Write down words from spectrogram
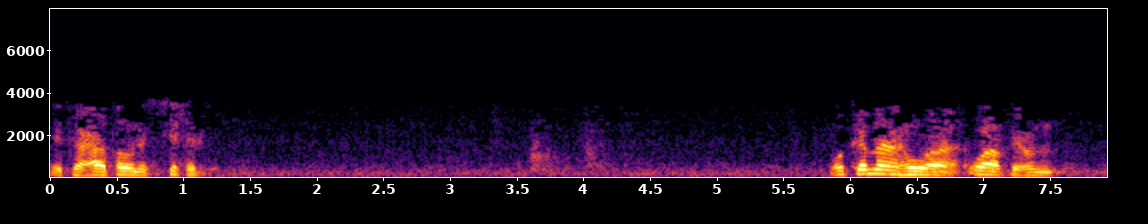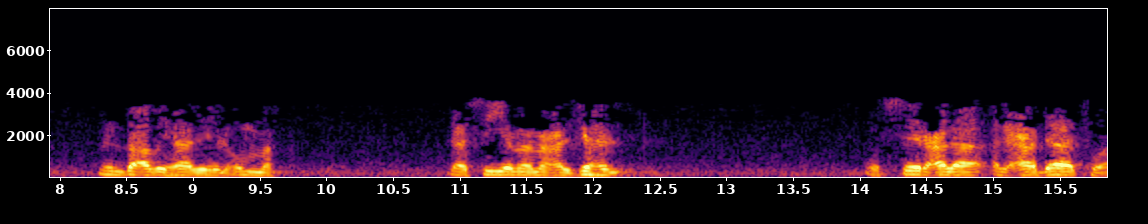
يتعاطون السحر وكما هو واقع من بعض هذه الأمة لا سيما مع الجهل والسير على العادات و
